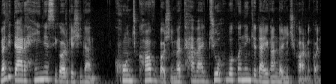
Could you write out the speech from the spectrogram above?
ولی در حین سیگار کشیدن کنجکاو باشین و توجه بکنین که دقیقا دارین چی کار می‌کنین.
